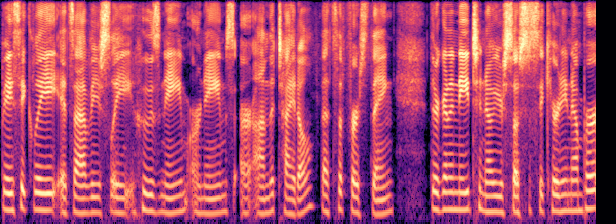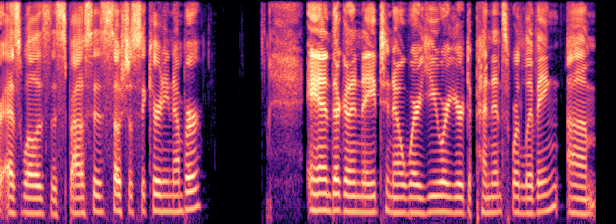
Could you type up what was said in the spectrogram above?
basically, it's obviously whose name or names are on the title. That's the first thing. They're going to need to know your social security number as well as the spouse's social security number and they're going to need to know where you or your dependents were living um,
